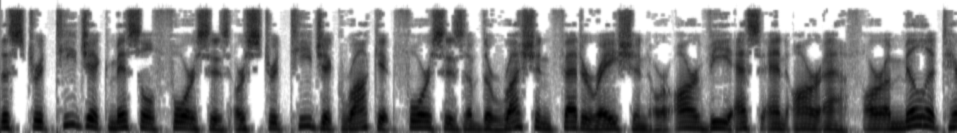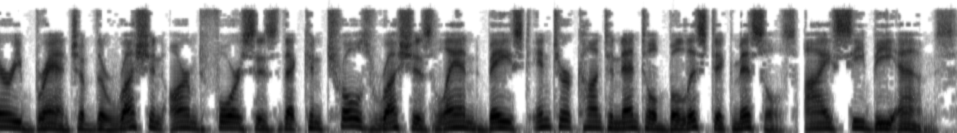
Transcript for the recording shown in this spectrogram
The Strategic Missile Forces or Strategic Rocket Forces of the Russian Federation or RVSNRF are a military branch of the Russian Armed Forces that controls Russia's land-based intercontinental ballistic missiles ICBMs.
